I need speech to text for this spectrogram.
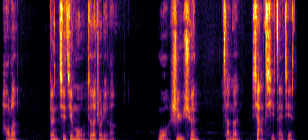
好了。本期节目就到这里了，我是宇轩，咱们下期再见。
